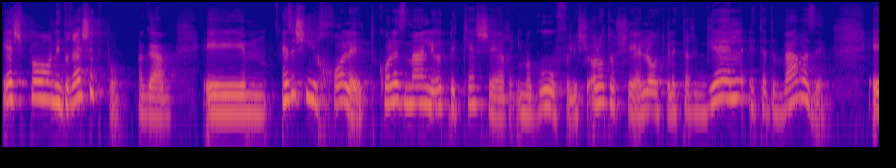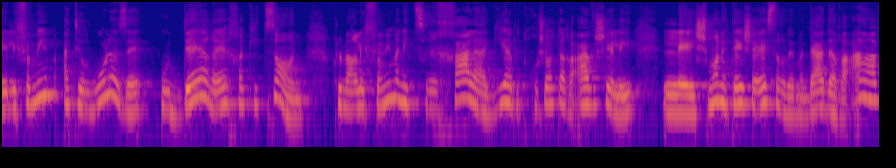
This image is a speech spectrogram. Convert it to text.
יש פה, נדרשת פה אגב, אמ, איזושהי יכולת כל הזמן להיות בקשר עם הגוף ולשאול אותו שאלות ולתרגל את הדבר הזה. אה, לפעמים התרגול הזה הוא דרך הקיצון, כלומר לפעמים אני צריכה להגיע בתחושות הרעב שלי ל-8, 9, 10 במדד הרעב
